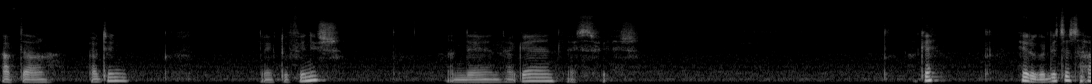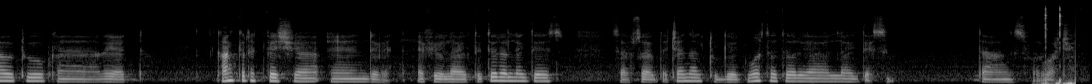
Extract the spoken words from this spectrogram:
After cutting click to finish and then again let's finish okay? Here we go. This is how to create concrete fascia and Revit if you like tutorial like this subscribe the channel to get more tutorial like this. Thanks for watching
